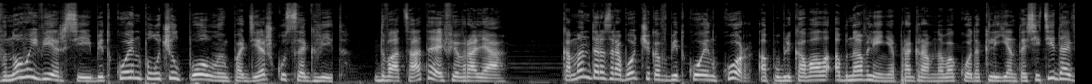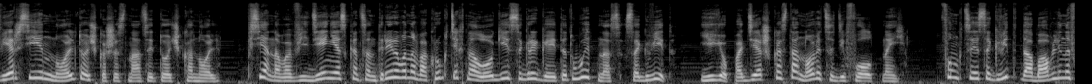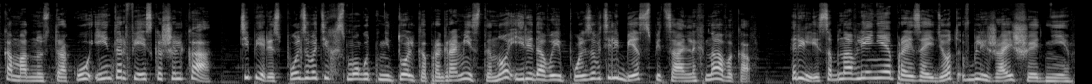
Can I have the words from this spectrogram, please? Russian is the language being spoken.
В новой версии биткоин получил полную поддержку Segwit. 20 февраля. Команда разработчиков Bitcoin Core опубликовала обновление программного кода клиента сети до версии 0.16.0. Все нововведения сконцентрированы вокруг технологии Segregated Witness – Segwit. Ее поддержка становится дефолтной. Функции Segwit добавлены в командную строку и интерфейс кошелька. Теперь использовать их смогут не только программисты, но и рядовые пользователи без специальных навыков. Релиз обновления произойдет в ближайшие дни.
